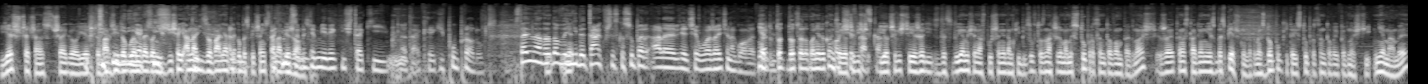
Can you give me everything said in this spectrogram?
jeszcze częstszego, jeszcze bardziej dogłębnego jakiś- niż dzisiaj analizowania Ale tego bezpieczeństwa na bieżąco. będziemy mieli jakiś taki, no tak, jakiś półprodukt. Stadion Narodowy Nie. niby tak, wszystko super, ale wiecie, uważajcie na głowę, Nie, tak? do, docelowo nie do końca. I oczywiście. I oczywiście, jeżeli zdecydujemy się na wpuszczenie tam kibiców, to znaczy, że mamy stuprocentową pewność, że ten stadion jest bezpieczny. Natomiast dopóki tej stuprocentowej pewności nie mamy,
